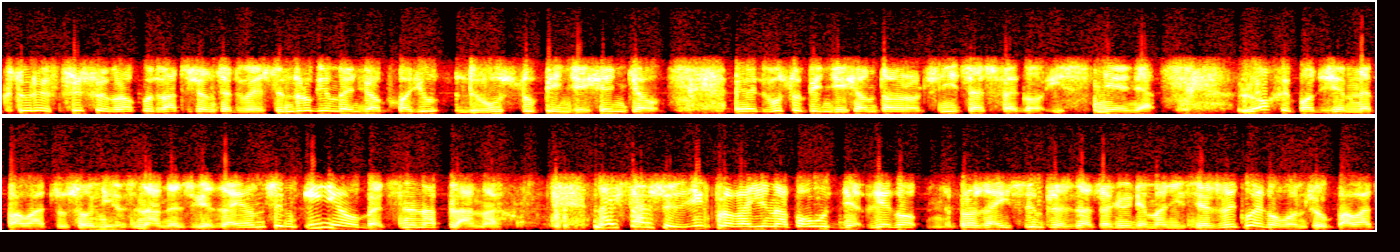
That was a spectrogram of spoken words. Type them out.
który w przyszłym roku 2022 będzie obchodził 250, 250 e, rocznicę swego istnienia. Lochy podziemne pałacu są nieznane zwiedzającym i nieobecne na planach. Najstarszy z nich prowadzi na południe. W jego prozaicznym przeznaczeniu nie ma nic niezwykłego. Łączył pałac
